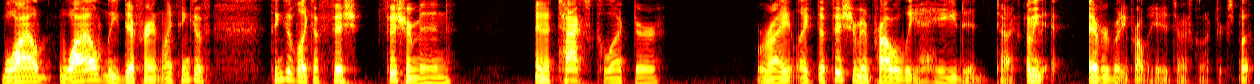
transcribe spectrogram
Wild, wildly different. Like think of, think of like a fish fisherman, and a tax collector. Right, like the fisherman probably hated tax. I mean, everybody probably hated tax collectors, but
